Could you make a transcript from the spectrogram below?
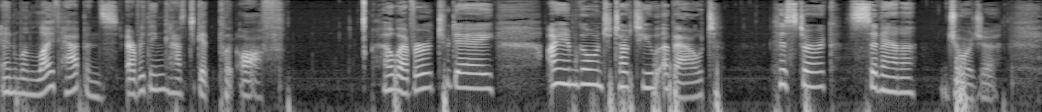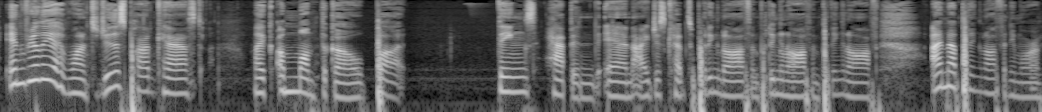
and when life happens, everything has to get put off. However, today I am going to talk to you about historic Savannah, Georgia. And really, I wanted to do this podcast like a month ago, but things happened and I just kept putting it off and putting it off and putting it off. I'm not putting it off anymore.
